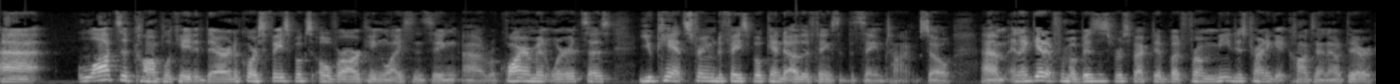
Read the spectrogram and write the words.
uh, lots of complicated there. And of course facebook's overarching licensing uh, requirement where it says you can't stream to facebook and to other things at the same time. So um, and i get it from a business perspective but from me just trying to get content out there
